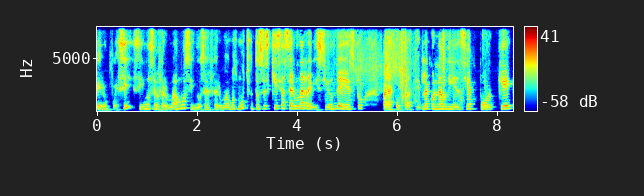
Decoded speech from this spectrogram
pero pues sí, sí nos enfermamos y nos enfermamos mucho. Entonces quise hacer una revisión de esto para compartirla con la audiencia porque,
